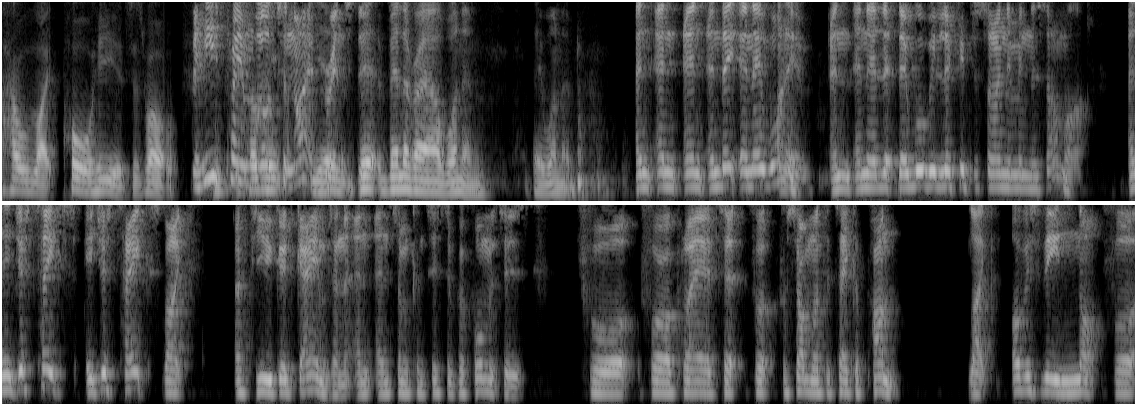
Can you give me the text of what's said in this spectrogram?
how like poor he is as well. But he's He playing well even- tonight, Yeah, for Vi- instance. Villarreal won him. They won him. and and and and they and they want him, and and they they will be looking to sign him in the summer. And it just takes it just takes like a few good games and and, and some consistent performances for for a player to for, for someone to take a punt. Like obviously not for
